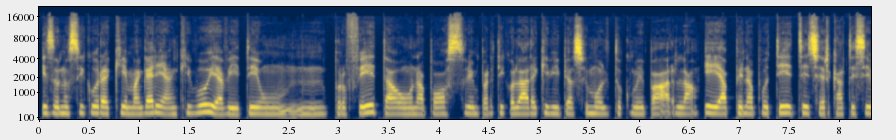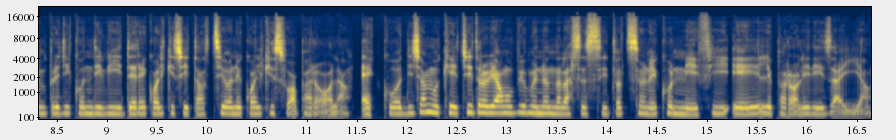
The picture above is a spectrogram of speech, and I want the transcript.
e sono sicura che magari anche voi avete un profeta o un apostolo in particolare che vi piace molto come parla e appena potete cercate sempre di condividere qualche citazione, qualche sua parola. Ecco, diciamo che ci troviamo più o meno nella stessa situazione con Nefi e le parole di Isaia.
